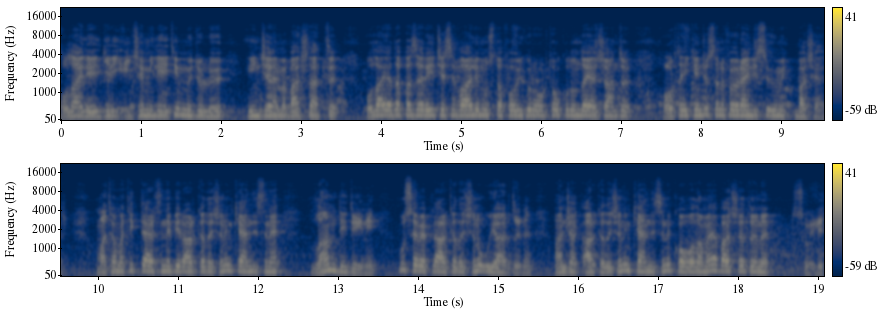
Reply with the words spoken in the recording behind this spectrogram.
Olayla ilgili ilçe Milli Eğitim Müdürlüğü inceleme başlattı. Olay Adapazarı ilçesi Vali Mustafa Uygur Ortaokulu'nda yaşandı. Orta 2. sınıf öğrencisi Ümit Başer, matematik dersinde bir arkadaşının kendisine lan dediğini, bu sebeple arkadaşını uyardığını, ancak arkadaşının kendisini kovalamaya başladığını söyledi.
